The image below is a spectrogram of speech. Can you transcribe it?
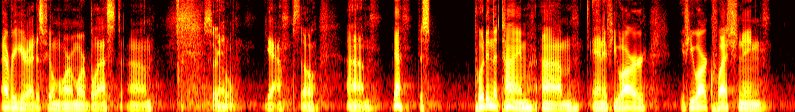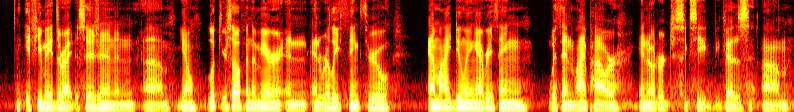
every year I just feel more and more blessed. Um, so and, cool. Yeah. So, um, yeah, just put in the time, um, and if you are, if you are questioning if you made the right decision, and um, you know, look yourself in the mirror and and really think through, am I doing everything within my power in order to succeed because um,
